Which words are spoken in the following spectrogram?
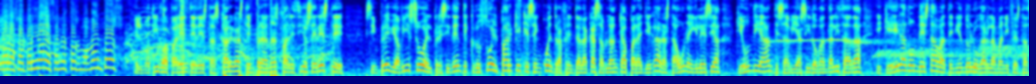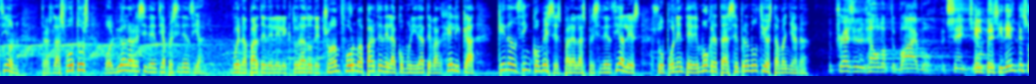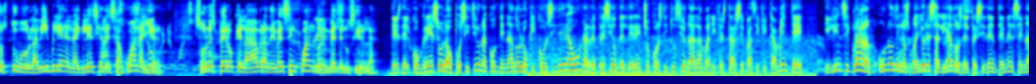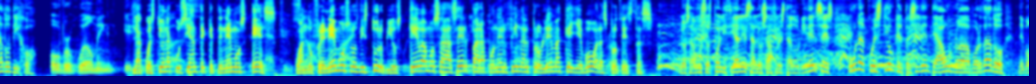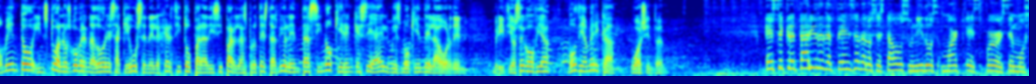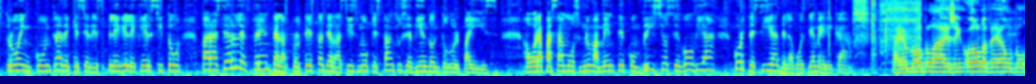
y a las autoridades en estos momentos. El motivo aparente de estas cargas tempranas pareció ser este. Sin previo aviso, el presidente cruzó el parque que se encuentra frente a la Casa Blanca para llegar hasta una iglesia que un día antes había sido vandalizada y que era donde estaba teniendo lugar la manifestación. Tras las fotos, volvió a la residencia presidencial. Buena parte del electorado de Trump forma parte de la comunidad evangélica. Quedan cinco meses para las presidenciales. Su oponente demócrata se pronunció esta mañana. El presidente sostuvo la Biblia en la iglesia de San Juan ayer. Solo espero que la abra de vez en cuando en vez de lucirla. Desde el Congreso, la oposición ha condenado lo que considera una represión del derecho constitucional a manifestarse pacíficamente. Y Lindsey Graham, uno de los mayores aliados del presidente en el Senado, dijo: La cuestión acuciante que tenemos es, cuando frenemos los disturbios, ¿qué vamos a hacer para poner fin al problema que llevó a las protestas? Los abusos policiales a los afroestadounidenses, una cuestión que el presidente aún no ha abordado. De momento, instó a los gobernadores a que usen el ejército para disipar las protestas violentas si no quieren que sea él mismo quien dé la orden. Bricio Segovia, Voz de América, Washington. El secretario de Defensa de los Estados Unidos, Mark Esper, se mostró en contra de que se despliegue el ejército para hacerle frente a las protestas de racismo que están sucediendo en todo el país. Ahora pasamos nuevamente con Bricio Segovia, cortesía de la Voz de América.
